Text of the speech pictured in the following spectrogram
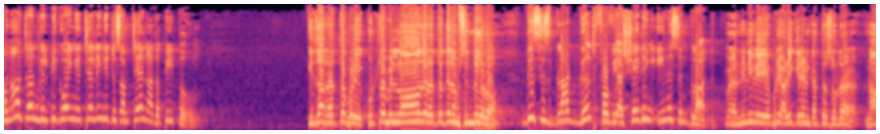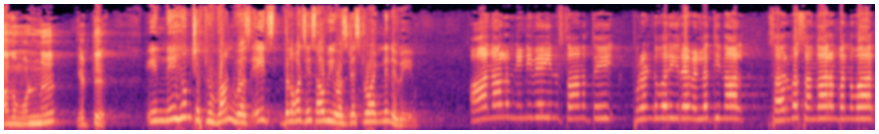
on our turn will be going and telling it to some ten other people. இதான் ரத்த பலி குற்றமில்லாத ரத்தத்தை நாம் சிந்துகிறோம் This is blood guilt for we are shedding innocent blood. இப்ப நினிவே எப்படி அழிக்கிறேன்னு கத்த சொல்ற நாகம் ஒன்னு எட்டு In Nahum chapter 1 verse 8, the Lord says how he was destroying Nineveh. ஆனாலும் நினிவேயின் ஸ்தானத்தை புரண்டு வருகிற வெள்ளத்தினால் சர்வ சங்காரம் பண்ணுவார்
